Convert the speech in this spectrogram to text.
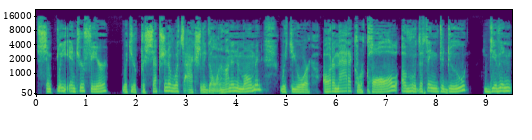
simply interfere with your perception of what's actually going on in the moment, with your automatic recall of the thing to do, given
